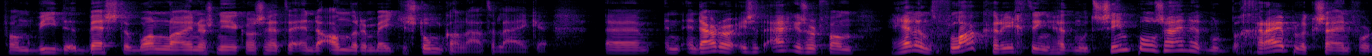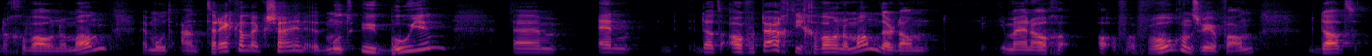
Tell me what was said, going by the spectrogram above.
van wie de beste one-liners neer kan zetten en de ander een beetje stom kan laten lijken. Eh, en, en daardoor is het eigenlijk een soort van hellend vlak richting het moet simpel zijn, het moet begrijpelijk zijn voor de gewone man, het moet aantrekkelijk zijn, het moet u boeien. Ehm, en dat overtuigt die gewone man er dan in mijn ogen vervolgens weer van dat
